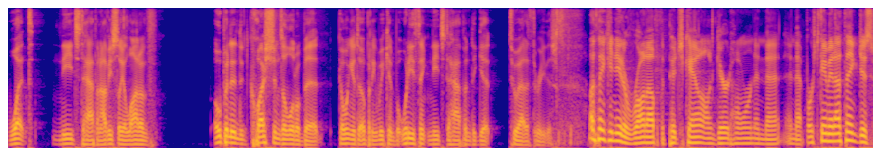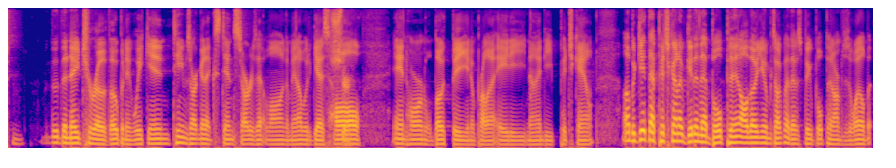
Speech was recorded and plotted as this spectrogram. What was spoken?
what needs to happen? Obviously, a lot of open ended questions a little bit going into opening weekend, but what do you think needs to happen to get two out of three this weekend? I think you need to run up the pitch count on Garrett Horn in that in that first game, and I think just the, the nature of opening weekend, teams aren't going to extend starters that long. I mean, I would guess Sure. Hall and Horn will both be you know probably an 80, 90 pitch count. Uh, but get that pitch count up, get in that bullpen. Although you know we talked about those big bullpen arms as well, but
